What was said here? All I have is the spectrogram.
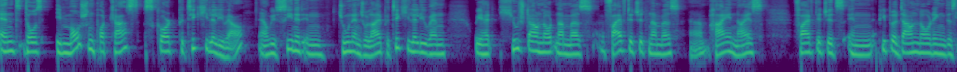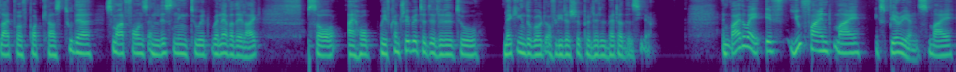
And those emotion podcasts scored particularly well. And we've seen it in June and July, particularly when we had huge download numbers, five digit numbers, um, high, nice five digits in people downloading this Leitwolf podcast to their smartphones and listening to it whenever they like. So I hope we've contributed a little to making the world of leadership a little better this year. And by the way, if you find my experience, my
